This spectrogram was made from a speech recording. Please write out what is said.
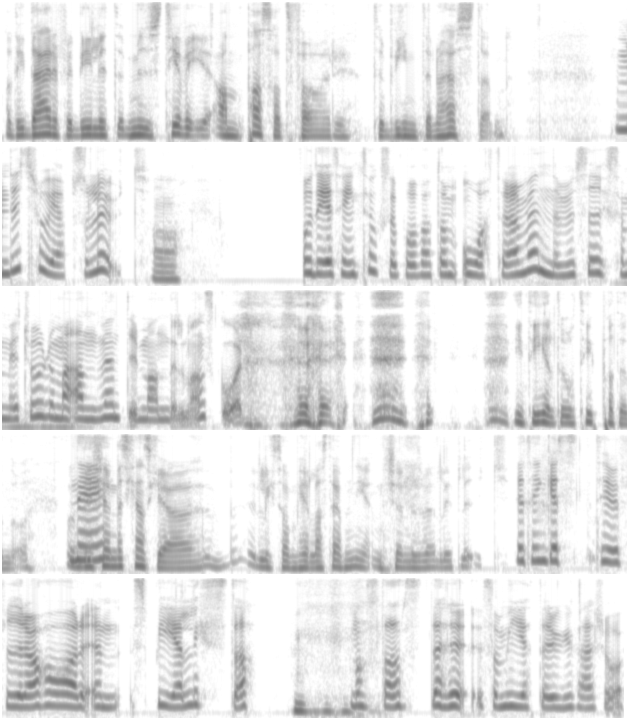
Att det är därför det är lite mys-TV anpassat för typ vintern och hösten. Ja, men det tror jag absolut. Ja. Och det jag tänkte också på var att de återanvänder musik som jag tror de har använt i Mandelmans gård. Inte helt otippat ändå. Och det kändes ganska, liksom hela stämningen kändes väldigt lik. Jag tänker att TV4 har en spellista någonstans där som heter ungefär så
